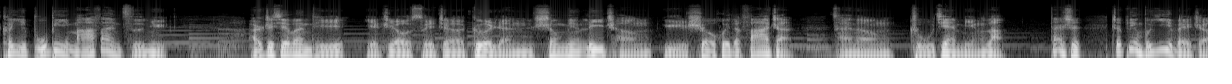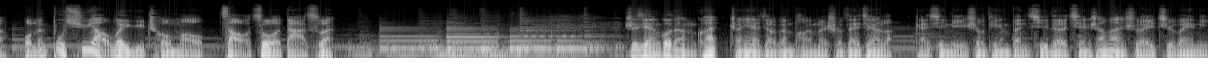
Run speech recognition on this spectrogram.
可以不必麻烦子女，而这些问题也只有随着个人生命历程与社会的发展，才能逐渐明朗。但是这并不意味着我们不需要未雨绸缪，早做打算。时间过得很快，转眼就要跟朋友们说再见了。感谢你收听本期的《千山万水只为你》。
